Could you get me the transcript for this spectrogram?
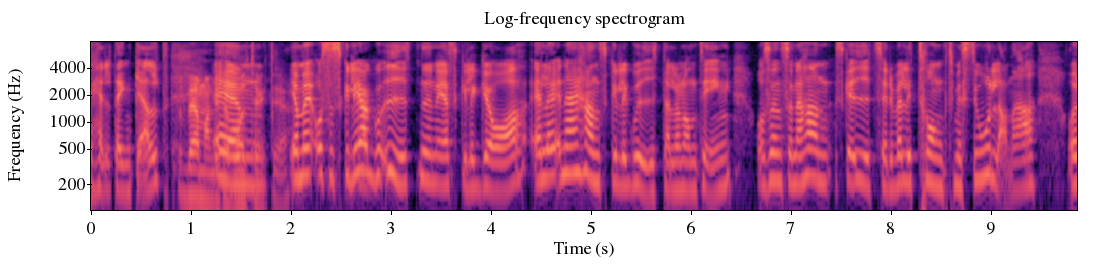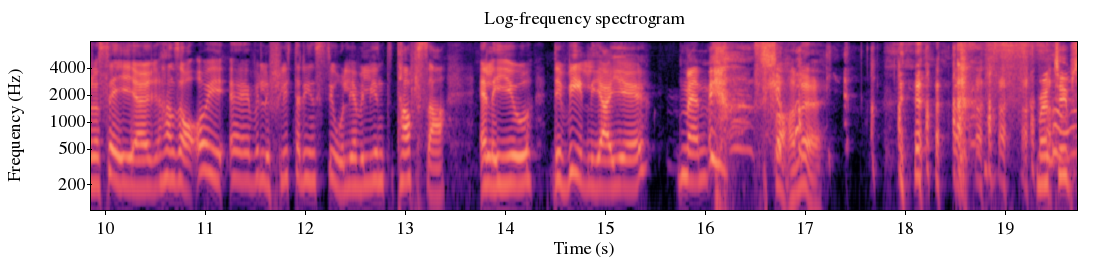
helt enkelt. Då blir man lite Ehm, våldtäkt. Ja. ja, men, och så skulle jag gå ut nu när jag skulle gå, eller när han skulle gå ut eller någonting. Och sen så när han ska ut så är det väldigt trångt med stolarna. Och då säger han så, oj, eh, vill du flytta din stol? Jag vill ju inte tafsa. Eller jo, det vill jag ju. Men Sa han det? Men typ så.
